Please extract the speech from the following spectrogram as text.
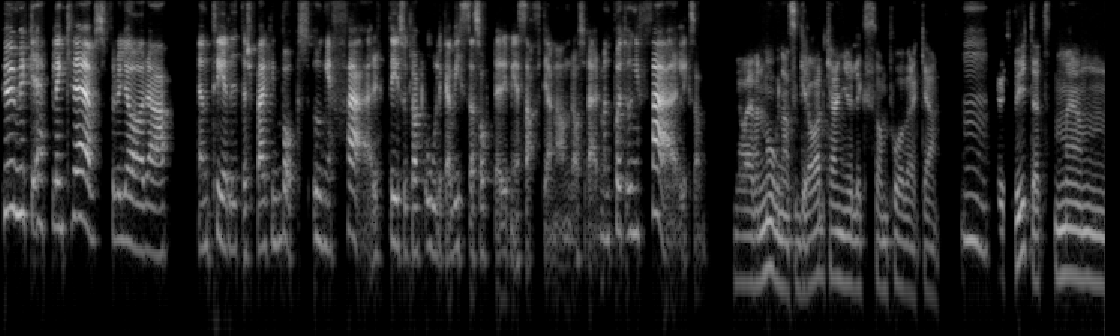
hur mycket äpplen krävs för att göra en 3 liters bag-in-box ungefär? Det är såklart olika, vissa sorter är mer saftiga än andra och sådär, men på ett ungefär liksom. Ja, även mognadsgrad kan ju liksom påverka mm. utbytet. Men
